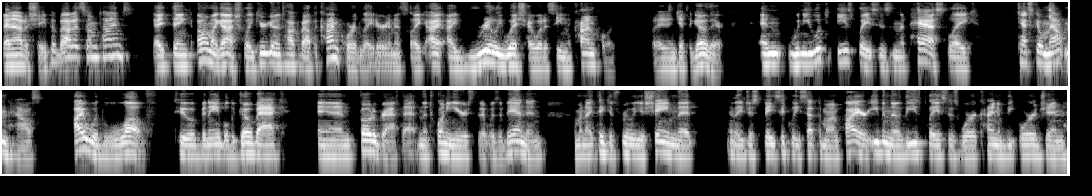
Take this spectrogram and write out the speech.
bent out of shape about it sometimes. I think, oh my gosh, like you're going to talk about the Concord later. And it's like, I, I really wish I would have seen the Concord, but I didn't get to go there. And when you look at these places in the past, like Catskill Mountain House, I would love to have been able to go back and photograph that in the 20 years that it was abandoned. Um, I mean, I think it's really a shame that and they just basically set them on fire, even though these places were kind of the origin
